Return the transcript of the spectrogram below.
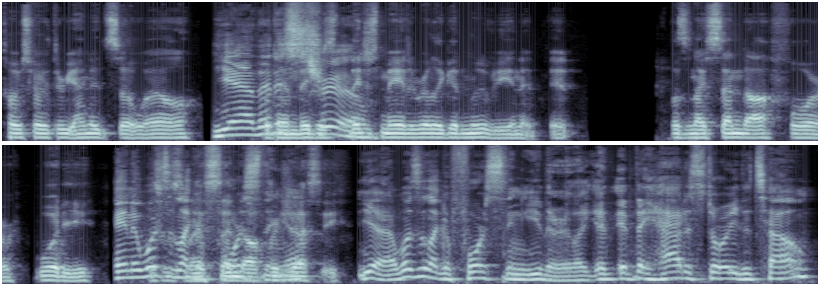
Toy Story 3 ended so well. yeah, that is they true. just they just made a really good movie and it, it was a nice send off for Woody. and it wasn't was like nice a forced send-off for Jesse. Yeah, it wasn't like a forced thing either. Like if, if they had a story to tell,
